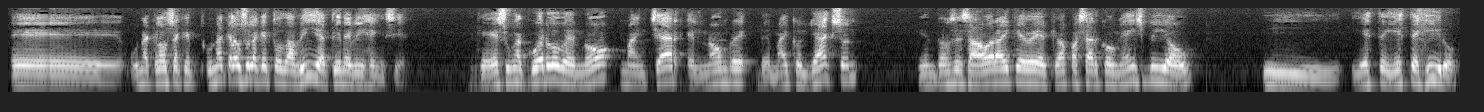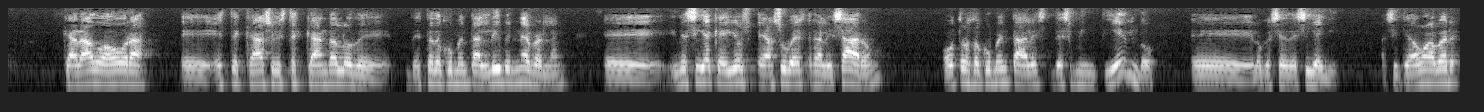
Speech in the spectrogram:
eh, una, cláusula que, una cláusula que todavía tiene vigencia, que es un acuerdo de no manchar el nombre de Michael Jackson. Y entonces ahora hay que ver qué va a pasar con HBO y, y este, y este giro que ha dado ahora eh, este caso y este escándalo de, este documental Living Neverland, eh, y decía que ellos a su vez realizaron otros documentales desmintiendo lo que se decía allí. Así que vamos a ver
